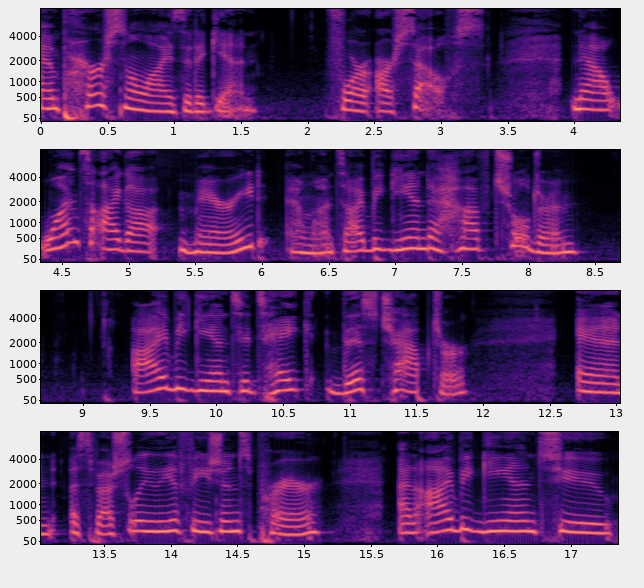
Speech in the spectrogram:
and personalize it again for ourselves. Now, once I got married and once I began to have children, I began to take this chapter and especially the Ephesians prayer, and I began to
